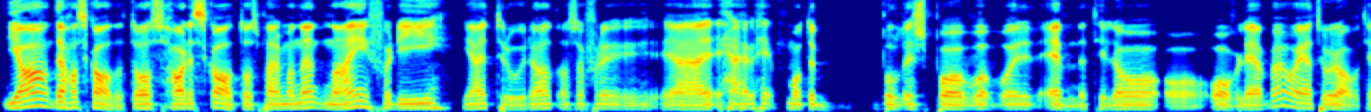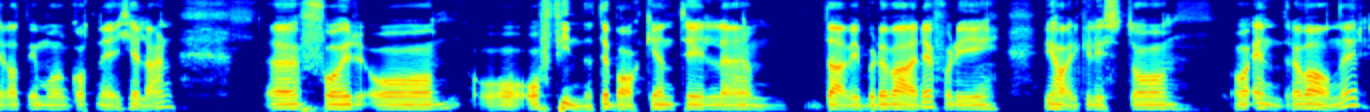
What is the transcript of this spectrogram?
ja, det har skadet oss. Har det skadet oss permanent? Nei, fordi jeg tror at altså, jeg, jeg, er på en måte bullish på vår, vår evne til å, å, overleve. Og jeg tror av og til at vi må gått ned i kjelleren uh, for å, å, å, finne tilbake igjen til uh, der vi burde være. Fordi vi har ikke lyst til å, å, endre vaner.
